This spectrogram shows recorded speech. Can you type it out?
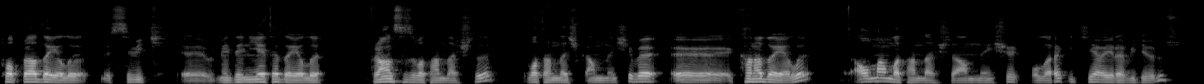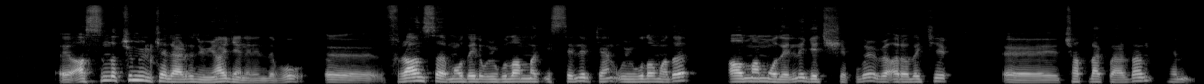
toprağa dayalı, e, sivik, e, medeniyete dayalı Fransız vatandaşlığı, vatandaşlık anlayışı ve e, kana dayalı Alman vatandaşlığı anlayışı olarak ikiye ayırabiliyoruz. E, aslında tüm ülkelerde, dünya genelinde bu. E, Fransa modeli uygulanmak istenirken uygulamada Alman modeline geçiş yapılıyor ve aradaki e, çatlaklardan hem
